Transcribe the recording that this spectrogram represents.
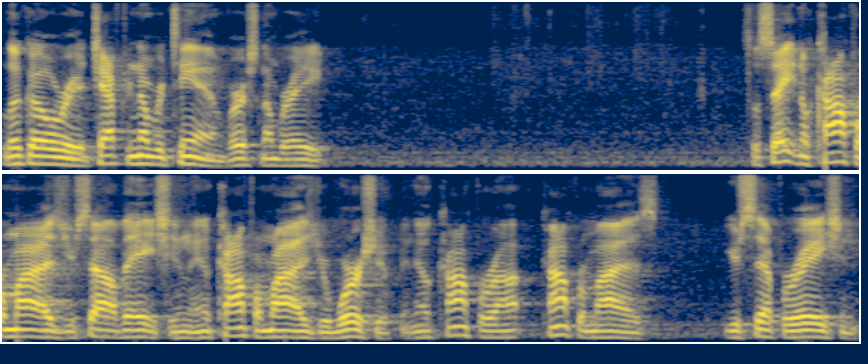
look over at chapter number 10, verse number 8. So Satan will compromise your salvation, and he'll compromise your worship, and he'll compromise your separation.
